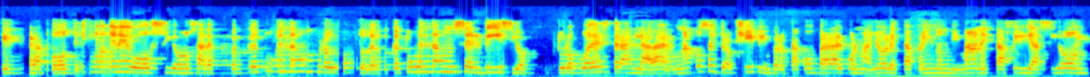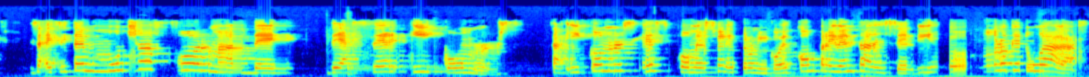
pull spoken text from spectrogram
es para todo tipo de negocio, o sea, después que tú vendas un producto, después que tú vendas un servicio, tú lo puedes trasladar. Una cosa es dropshipping, pero está comprar al por mayor, está print on demand, está afiliación. O sea, existen muchas formas de, de hacer e-commerce. O sea, e-commerce es comercio electrónico, es compra y venta de servicios. Todo lo que tú hagas,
